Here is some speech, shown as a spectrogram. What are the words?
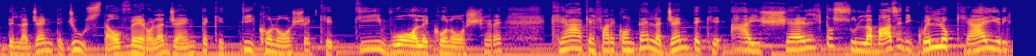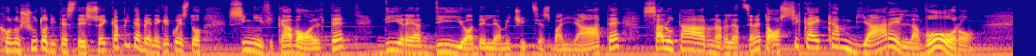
della gente giusta, ovvero la gente che ti conosce, che ti vuole conoscere, che ha a che fare con te, la gente che hai scelto sulla base di quello che hai riconosciuto di te stesso. E capite bene che questo significa a volte dire addio a delle amicizie sbagliate, salutare una relazione tossica e cambiare il lavoro.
